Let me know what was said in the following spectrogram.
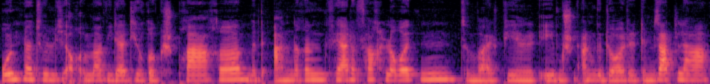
und natürlich auch immer wieder die Rücksprache mit anderen Pferdefachleuten, zum Beispiel eben schon angedeutet dem Sattler,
